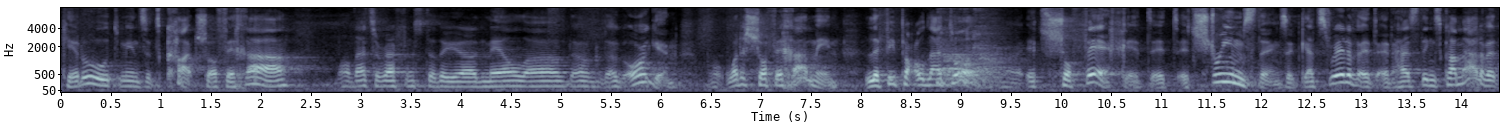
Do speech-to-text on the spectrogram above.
Kirut means it's cut. Shofecha, well, that's a reference to the uh, male uh, organ. What does shofecha mean? Lefi pa'ulato. It's shofech. It, it, it streams things. It gets rid of it. It has things come out of it.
